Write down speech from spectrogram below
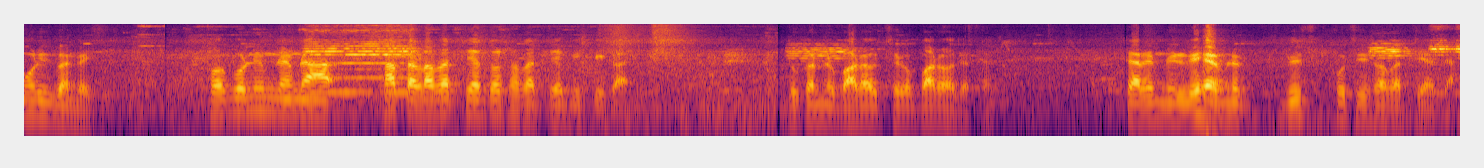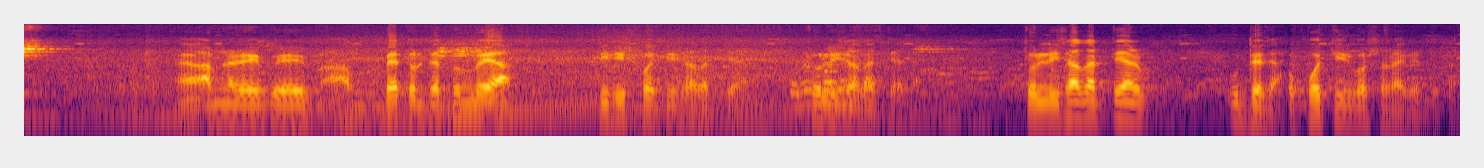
মরিচ ভাঙ্গাইছি সর্বনিম্ন এমনি সাত আট হাজার টাকা দশ হাজার টাকা বিক্রি খায় দোকানের ভাড়া হচ্ছে বারো হাজার টাকা। তার এমনি এমনি বিশ পঁচিশ হাজার টাকা যায়। হ্যাঁ, আপনার এই বেতন টেতন লইয়া তিরিশ পঁয়ত্রিশ হাজার টাকা চল্লিশ হাজার টাকা চল্লিশ হাজার টাকার উঠে যায়। পঁচিশ বছর আগের দোকান।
